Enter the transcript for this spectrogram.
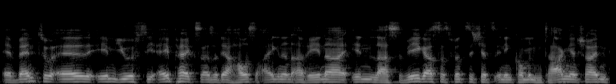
Eventuell im UFC Apex, also der hauseigenen Arena in Las Vegas. Das wird sich jetzt in den kommenden Tagen entscheiden.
